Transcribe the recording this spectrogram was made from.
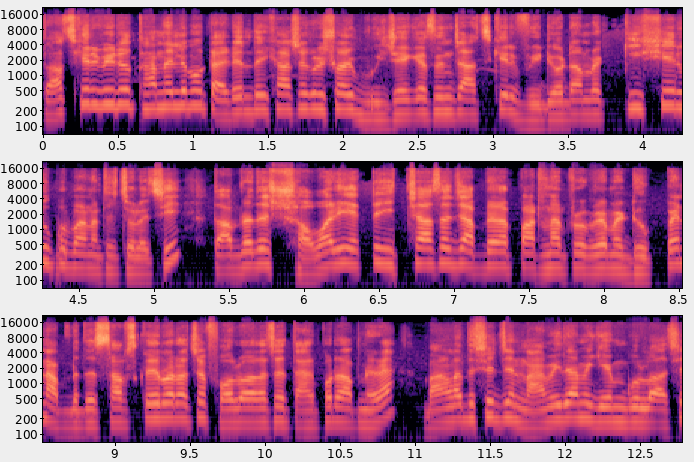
তো আজকের ভিডিও থামেল এবং টাইটেল দেখে আশা করি সবাই বুঝে গেছেন যে আজকের ভিডিওটা আমরা কিসের উপর বানাতে চলেছি। তো আপনাদের সবারই একটা ইচ্ছা আছে যে আপনারা পার্টনার প্রোগ্রামে ঢুকবেন, আপনাদের সাবস্ক্রাইবার আছে ফলোয়ার আছে তারপরে আপনারা বাংলাদেশের যে নামি দামি গেমগুলো আছে,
